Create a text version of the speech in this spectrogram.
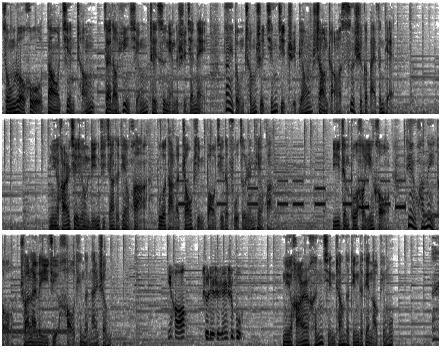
从落户到建成再到运行这四年的时间内，带动城市经济指标上涨了四十个百分点。女孩借用邻居家的电话拨打了招聘保洁的负责人电话。一阵拨号音后，电话那头传来了一句好听的男声：“你好，这里是人事部。”女孩很紧张的盯着电脑屏幕。“嗯，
